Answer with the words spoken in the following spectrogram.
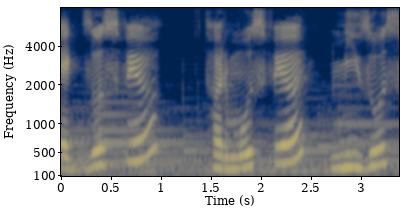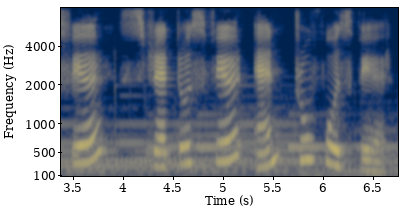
Exosphere, thermosphere, mesosphere, stratosphere and troposphere.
